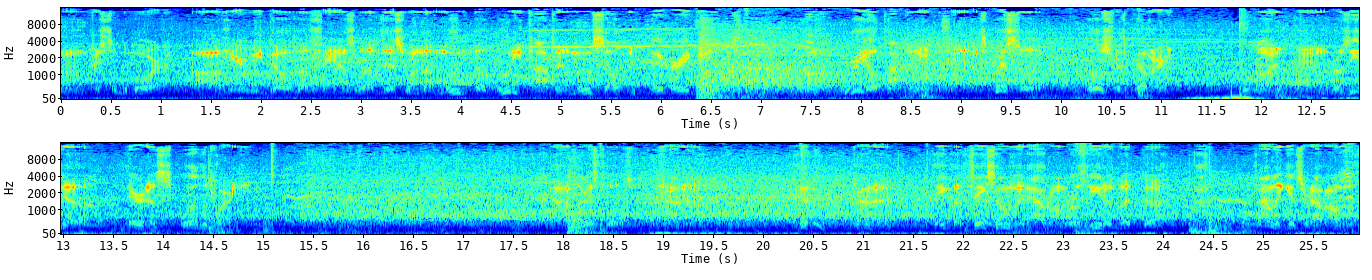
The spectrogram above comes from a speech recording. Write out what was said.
Mm, Crystal Gabor. Oh, here we go. The fans love this one. The mood, the booty popping moonsault. And there he goes. Oh, real popular with the fans. Crystal goes for the cover. One, and Rosita there to spoil the party. Now Crystal's trying to, trying to take, take some of it out on Rosita, but uh, finally gets her out onto the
